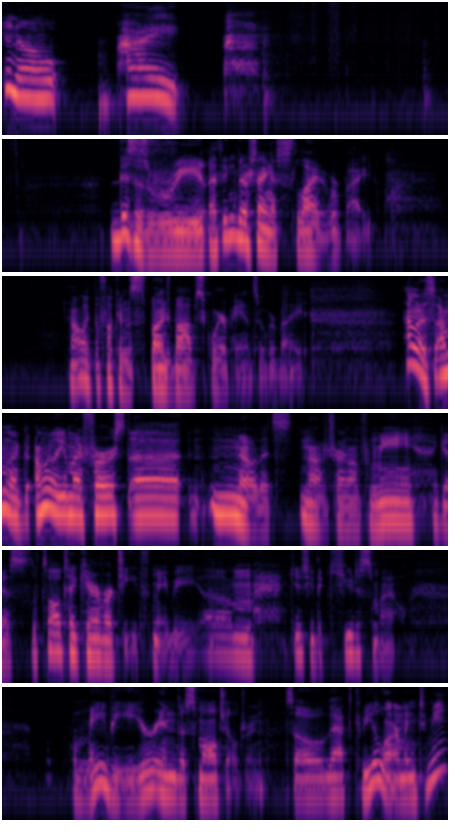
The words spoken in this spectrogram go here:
You know, I. This is real. I think they're saying a slight overbite. Not like the fucking SpongeBob SquarePants overbite. I'm gonna I'm gonna I'm gonna give my first. Uh, no, that's not a turn on for me. I guess let's all take care of our teeth. Maybe um, gives you the cutest smile, or maybe you're into small children, so that could be alarming to me.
